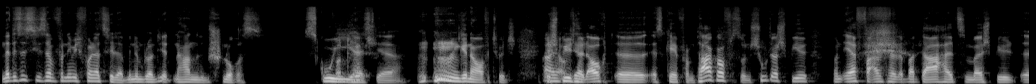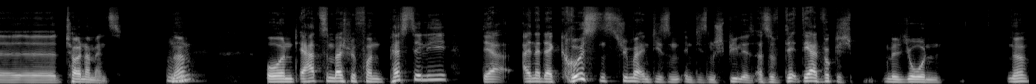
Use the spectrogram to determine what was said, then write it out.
Ne, das ist dieser, von dem ich vorhin erzählt habe, mit dem blondierten Haaren und dem Schnurres. Von heißt der. genau, auf Twitch. Der Ah, ja, spielt okay. halt auch äh, Escape from Tarkov, so ein Shooter-Spiel. Und er veranstaltet aber da halt zum Beispiel äh, Tournaments. ne? Mhm. Und er hat zum Beispiel von Pestily, der einer der größten Streamer in diesem, in diesem Spiel ist. Also der, der hat wirklich Millionen. Ne?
